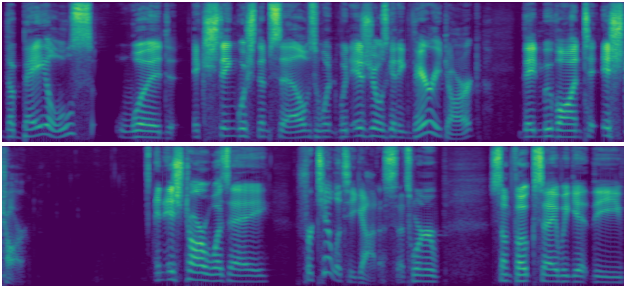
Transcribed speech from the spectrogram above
the Baals would extinguish themselves, when, when Israel was getting very dark, they'd move on to Ishtar. And Ishtar was a fertility goddess. That's where some folks say we get the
